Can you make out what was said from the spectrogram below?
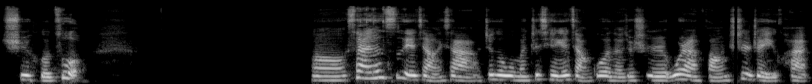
去合作。嗯，赛恩斯也讲一下，这个我们之前也讲过的，就是污染防治这一块，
